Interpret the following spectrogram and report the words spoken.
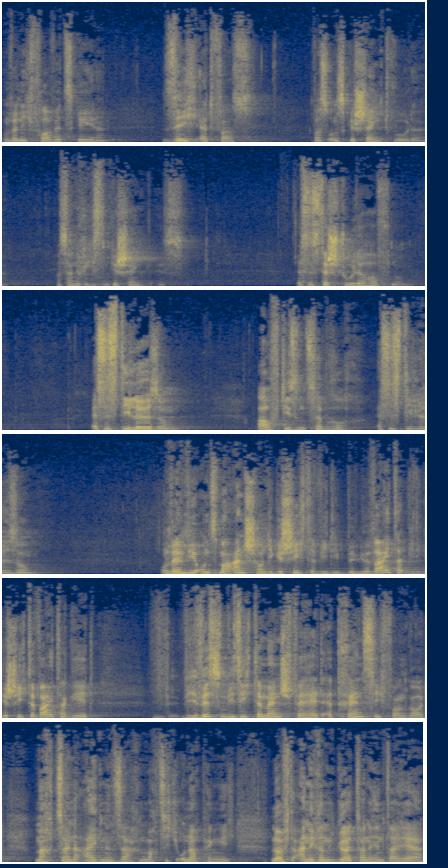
Und wenn ich vorwärts gehe, sehe ich etwas, was uns geschenkt wurde, was ein Riesengeschenk ist. Es ist der Stuhl der Hoffnung. Es ist die Lösung auf diesen Zerbruch. Es ist die Lösung. Und wenn wir uns mal anschauen, die Geschichte, wie die, Bibel weiter, wie die Geschichte weitergeht, Wir wissen, wie sich der Mensch verhält. Er trennt sich von Gott, macht seine eigenen Sachen, macht sich unabhängig, läuft anderen Göttern hinterher.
